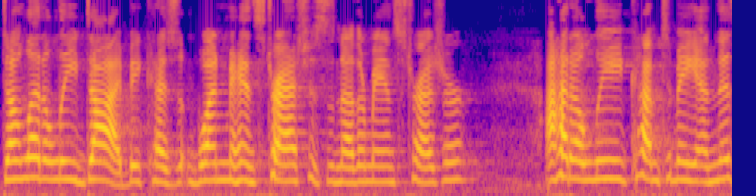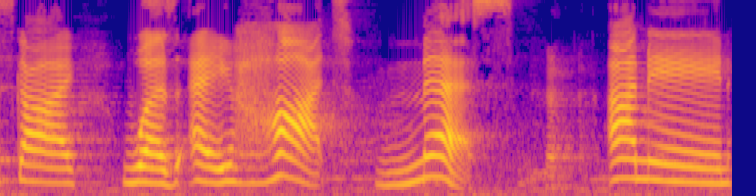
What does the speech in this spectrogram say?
don't let a lead die because one man's trash is another man's treasure. I had a lead come to me and this guy was a hot mess. I mean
